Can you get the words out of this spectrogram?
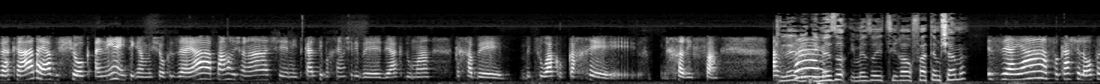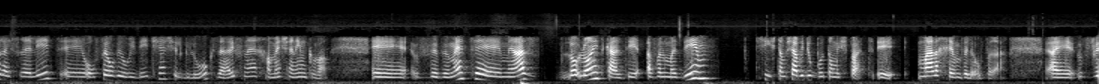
והקהל היה בשוק, אני הייתי גם בשוק. זה היה הפעם הראשונה שנתקלתי בחיים שלי בדעה קדומה, ככה בצורה כל כך אה, חריפה. קלר, אבל... עם, איזו, עם איזו יצירה הופעתם שם? זה היה הפקה של האופרה הישראלית, אה, אורפאו ואורידיצ'ה של גלוק, זה היה לפני חמש שנים כבר. אה, ובאמת, אה, מאז לא, לא נתקלתי, אבל מדהים שהיא השתמשה בדיוק באותו משפט, אה, מה לכם ולאופרה. ו...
